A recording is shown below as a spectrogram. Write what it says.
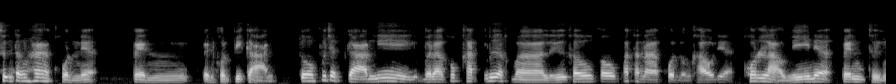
ซึ่งทั้ง 5 คนเนี่ยเป็นเป็นคนพิการ ตัวผู้จัดการนี่เวลาเขาคัดเลือกมาหรือเขาเขาพัฒนาคนของเขาเนี่ยคนเหล่านี้เนี่ยเป็นถึง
